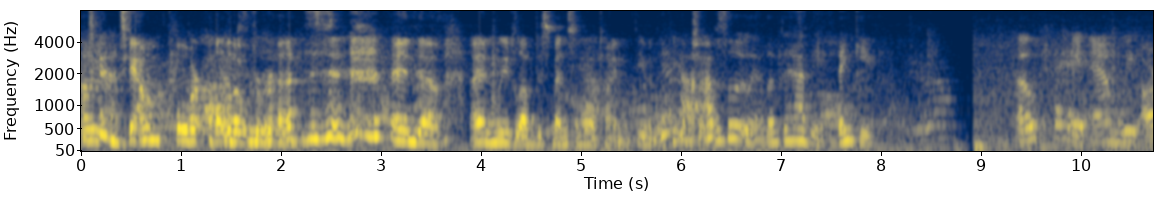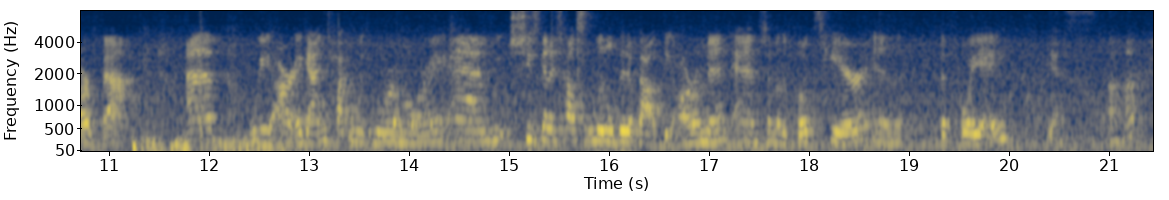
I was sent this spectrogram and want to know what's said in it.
Oh, to yes. downpour all over us. and um, and we'd love to spend some more time with you in the yeah, future. absolutely. I'd love to have you. Thank you. Okay, and we are back. Um, we are again talking with Laura Moree, and she's going to tell us a little bit about the armament and some of the books here in the foyer. Yes. Uh huh.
